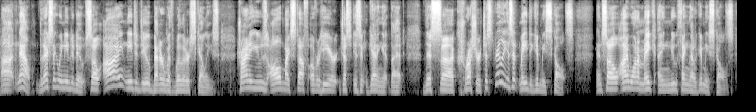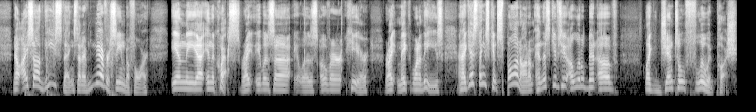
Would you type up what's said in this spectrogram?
Uh, now, the next thing we need to do. So I need to do better with Wither Skellies. Trying to use all my stuff over here just isn't getting it. That this uh, crusher just really isn't made to give me skulls. And so I want to make a new thing that'll give me skulls. Now, I saw these things that I've never seen before in the uh, in the quests, right? It was uh, it was over here, right? Make one of these, and I guess things can spawn on them, and this gives you a little bit of like gentle fluid push.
